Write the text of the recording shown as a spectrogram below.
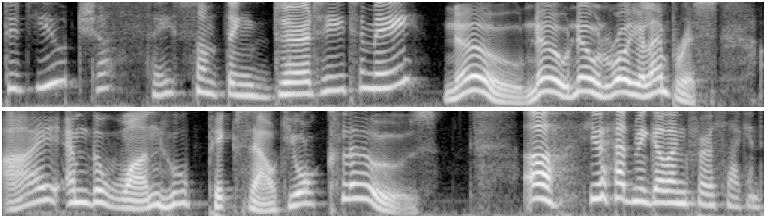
Did you just say something dirty to me? No, no, no, Royal Empress. I am the one who picks out your clothes. Oh, you had me going for a second.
